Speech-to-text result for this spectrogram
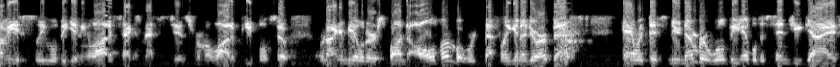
Obviously, we'll be getting a lot of text messages from a lot of people, so we're not going to be able to respond to all of them, but we're definitely going to do our best. And with this new number, we'll be able to send you guys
